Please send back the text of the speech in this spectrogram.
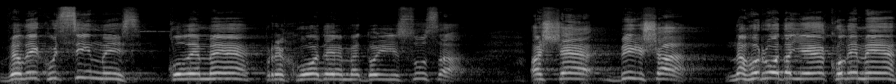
велику цінність, коли ми приходимо до Ісуса. А ще більша нагорода є, коли ми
